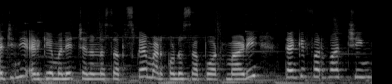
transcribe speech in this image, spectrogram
ರಜಿನಿ ಅಡುಗೆ ಮನೆ ಚಾನಲ್ನ ಸಬ್ಸ್ಕ್ರೈಬ್ ಮಾಡಿಕೊಂಡು ಸಪೋರ್ಟ್ ಮಾಡಿ. ಥ್ಯಾಂಕ್ ಯು ಫಾರ್ ವಾಚಿಂಗ್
